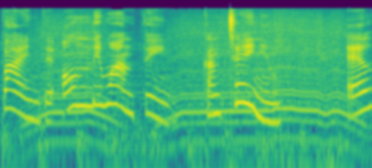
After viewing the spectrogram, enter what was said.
Find the only one thing containing L,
